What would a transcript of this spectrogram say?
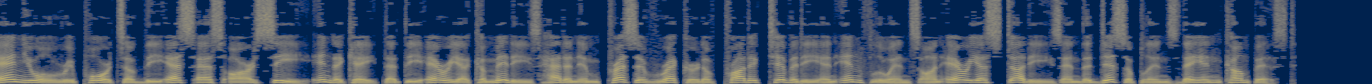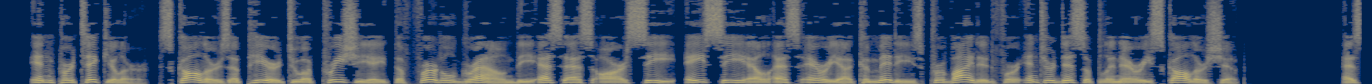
Annual reports of the SSRC indicate that the area committees had an impressive record of productivity and influence on area studies and the disciplines they encompassed. In particular, scholars appeared to appreciate the fertile ground the SSRC, ACLS area committees provided for interdisciplinary scholarship. As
